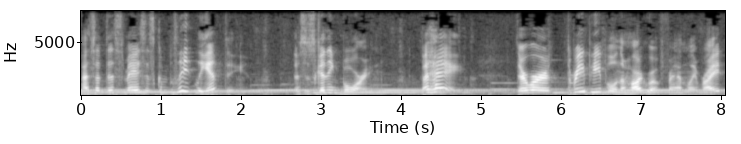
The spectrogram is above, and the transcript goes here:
as if this maze is completely empty. This is getting boring. But hey, there were three people in the Hargrove family, right?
